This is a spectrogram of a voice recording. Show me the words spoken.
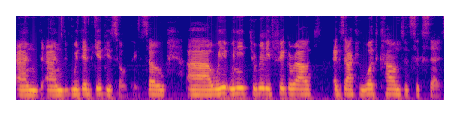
and and we did give you something. So uh, we we need to really figure out exactly what counts as success.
